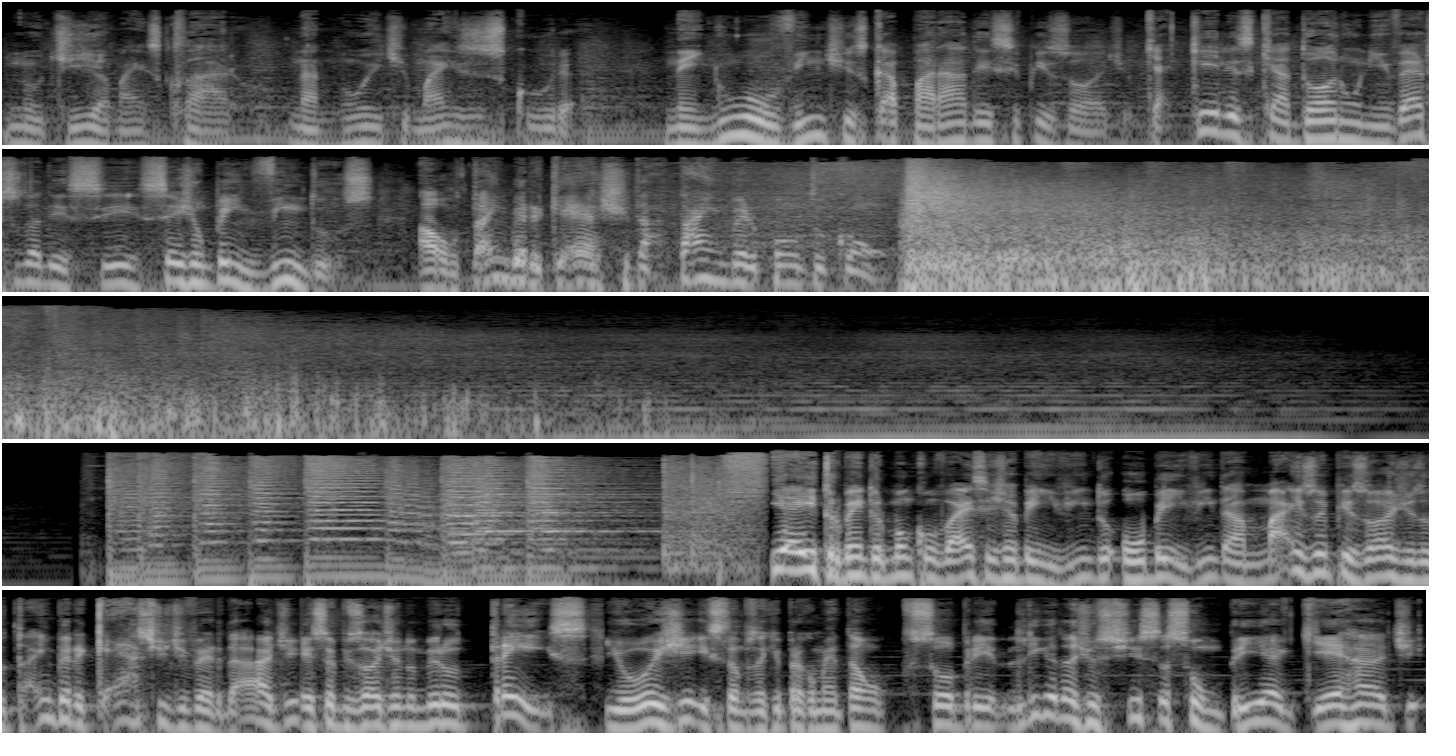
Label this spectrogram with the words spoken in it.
No dia mais claro, na noite mais escura, nenhum ouvinte escapará desse episódio. Que aqueles que adoram o universo da DC sejam bem-vindos ao Timercast da Timer.com. E aí, tudo bem, tudo bom com vai? Seja bem-vindo ou bem-vinda a mais um episódio do Timercast de verdade. Esse é o episódio número 3. E hoje estamos aqui para comentar sobre Liga da Justiça Sombria Guerra de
